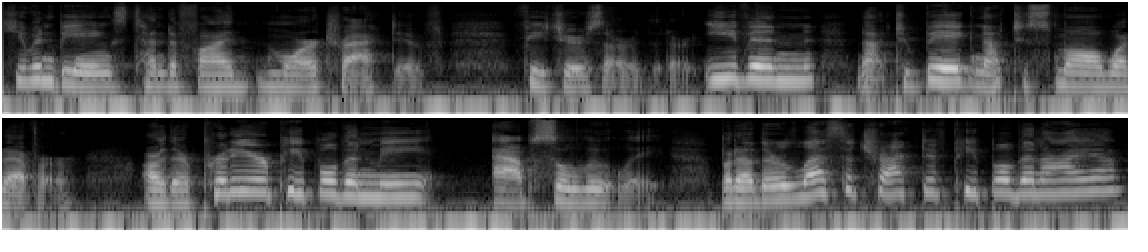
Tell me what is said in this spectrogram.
human beings tend to find more attractive. Features are that are even, not too big, not too small, whatever. Are there prettier people than me? Absolutely. But are there less attractive people than I am?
